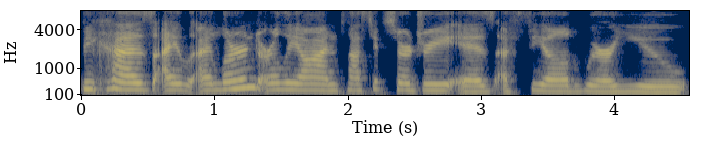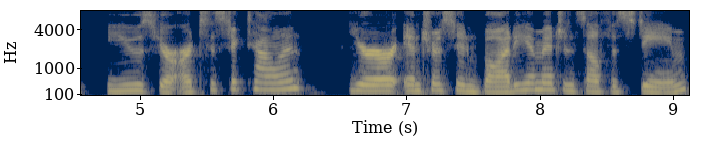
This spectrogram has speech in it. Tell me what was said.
because I, I learned early on plastic surgery is a field where you use your artistic talent, your interest in body image and self esteem,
